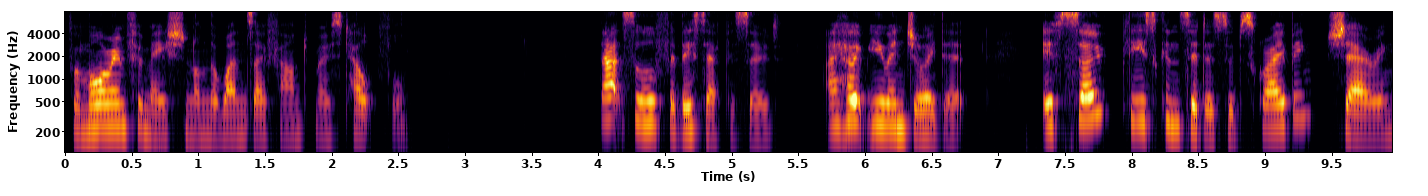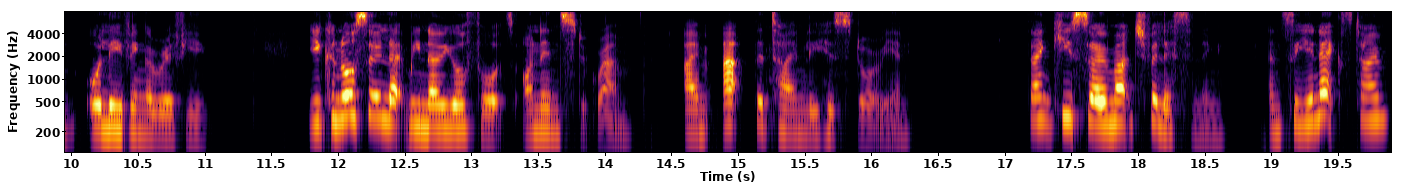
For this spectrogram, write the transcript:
for more information on the ones I found most helpful. That's all for this episode. I hope you enjoyed it. If so, please consider subscribing, sharing, or leaving a review. You can also let me know your thoughts on Instagram. I'm at the Timely Historian. Thank you so much for listening, and see you next time.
